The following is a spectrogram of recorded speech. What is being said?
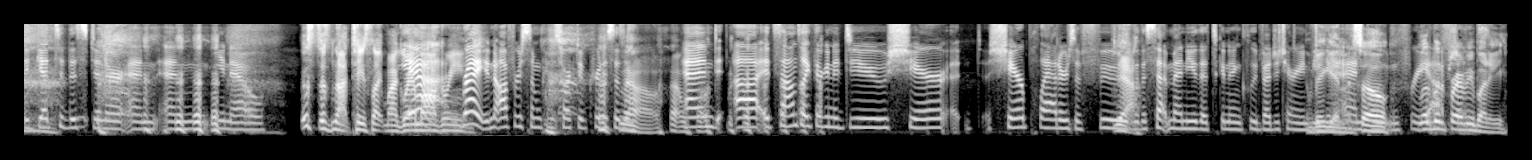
to get to this dinner and, and you know, This does not taste like my grandma yeah, greens. right, and offer some constructive criticism. No, and uh, it sounds like they're going to do share uh, share platters of food Yeah. with a set menu that's going to include vegetarian, Vegan. vegan, and so gluten free. a little bit for everybody.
